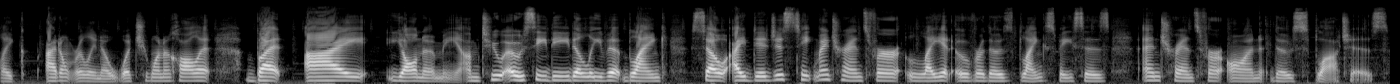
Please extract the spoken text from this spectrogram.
like I don't really know what you want to call it, but I, y'all know me, I'm too OCD to leave it blank. So I did just take my transfer, lay it over those blank spaces, and transfer on those splotches.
